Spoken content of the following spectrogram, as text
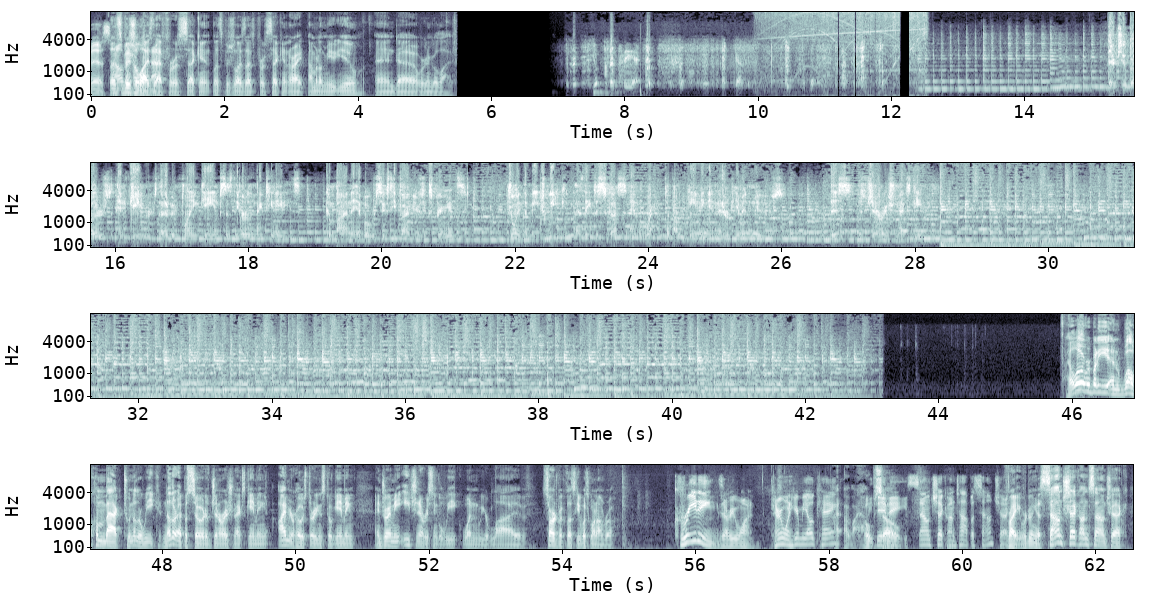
this? Let's How the hell visualize would that for a second. Let's visualize that for a second. All right, I'm gonna mute you, and uh, we're gonna go live. They're two brothers and gamers that have been playing games since the early 1980s. Combined, they have over 65 years' experience. Join them each week as they discuss and rant about gaming and entertainment news. This is Generation X Gaming. Everybody, and welcome back to another week, another episode of Generation X Gaming. I'm your host, Thirty and Still Gaming, and join me each and every single week when we are live. Sarge McCluskey, what's going on, bro? Greetings, everyone. Can everyone hear me okay? I, I, I we hope did so. a sound check on top of sound check. Right, we're doing a sound check on sound check.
